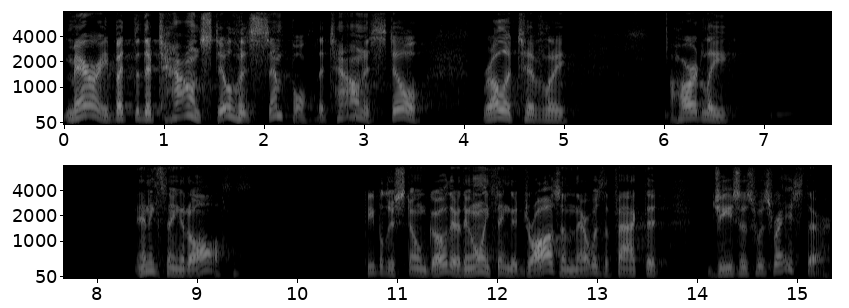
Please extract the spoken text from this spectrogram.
Mary. But the, the town still is simple, the town is still relatively hardly anything at all. People just don't go there. The only thing that draws them there was the fact that Jesus was raised there.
